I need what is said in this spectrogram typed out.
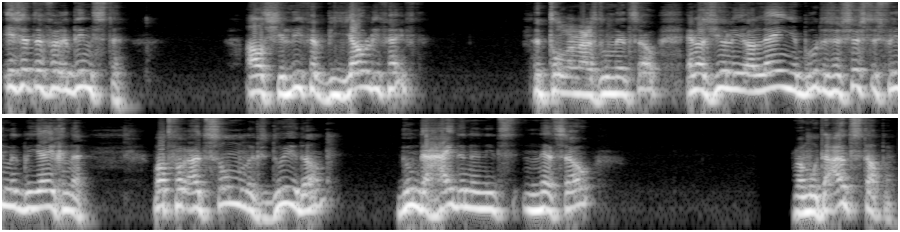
Is het een verdienste als je lief hebt wie jou lief heeft? De tollenaars doen net zo. En als jullie alleen je broeders en zusters vriendelijk bejegenen, wat voor uitzonderlijks doe je dan? Doen de heidenen niet net zo? We moeten uitstappen.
